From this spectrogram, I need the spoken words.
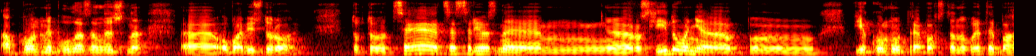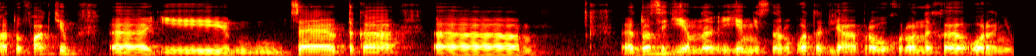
або не була залишена е, обабіч дороги. Тобто, це, це серйозне розслідування, в якому треба встановити багато фактів, е, і це така. е, Досить ємна ємнісна робота для правоохоронних органів.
